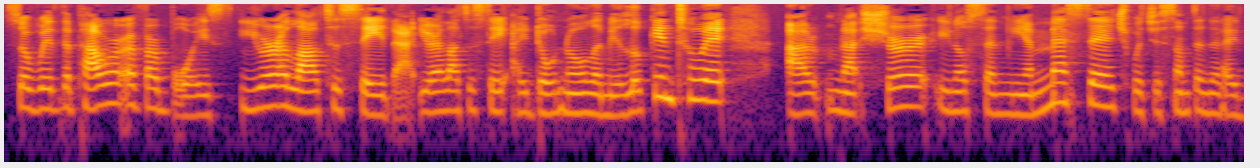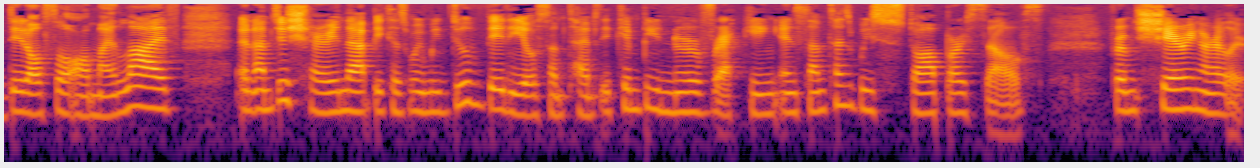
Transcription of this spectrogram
So, with the power of our voice, you're allowed to say that. You're allowed to say, I don't know, let me look into it. I'm not sure, you know, send me a message, which is something that I did also on my live. And I'm just sharing that because when we do video, sometimes it can be nerve wracking and sometimes we stop ourselves from sharing our,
